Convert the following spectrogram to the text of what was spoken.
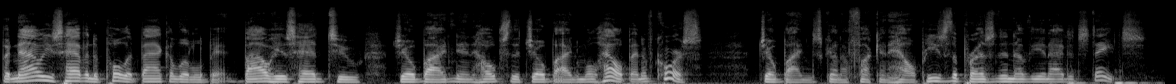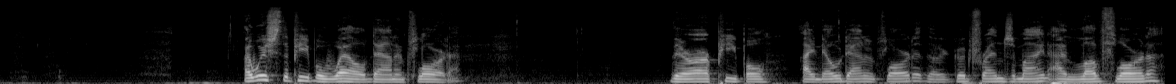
But now he's having to pull it back a little bit, bow his head to Joe Biden in hopes that Joe Biden will help. And of course, Joe Biden's going to fucking help. He's the president of the United States. I wish the people well down in Florida. There are people I know down in Florida that are good friends of mine. I love Florida.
